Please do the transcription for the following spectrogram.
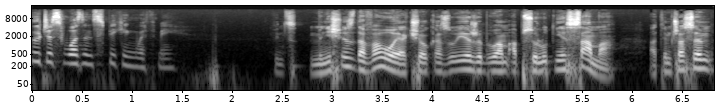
who just wasn't speaking with me. Więc mnie się zdawało, jak się okazuje, że byłam absolutnie sama, a tymczasem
